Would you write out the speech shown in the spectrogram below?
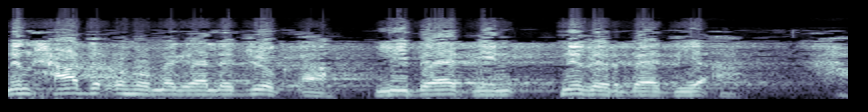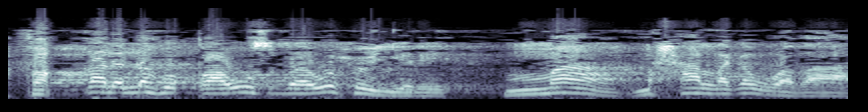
nin xaadir ahoo magaalo joog ah libaadin nin baadiye ah fa qaala lahu taawuus baa wuxuu yidhi maa maxaa laga wadaa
